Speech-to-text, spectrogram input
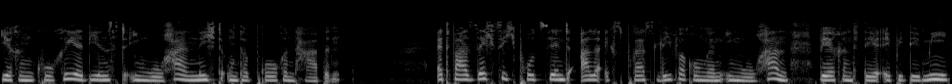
ihren Kurierdienst in Wuhan nicht unterbrochen haben. Etwa 60 Prozent aller Expresslieferungen in Wuhan während der Epidemie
